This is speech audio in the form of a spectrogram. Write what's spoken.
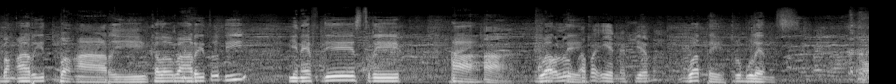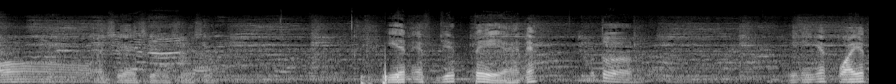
Bang Ari Bang Ari kalau Bang Ari itu di INFJ strip A. A. Gua lu T. apa INFJ apa? Gua T turbulence. Oh, I see, I see, I see, I see. INFJ T ya, ya. Betul. Ininya quiet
